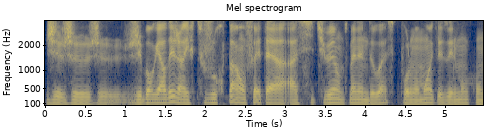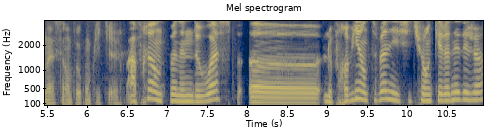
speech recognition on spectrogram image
je- je- je- j'ai beau regarder, j'arrive toujours pas en fait à, à situer Ant-Man and the Wasp. Pour le moment, avec les éléments qu'on a, c'est un peu compliqué. Après Ant-Man and the Wasp, euh, le premier Ant-Man est situé en quelle année déjà?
